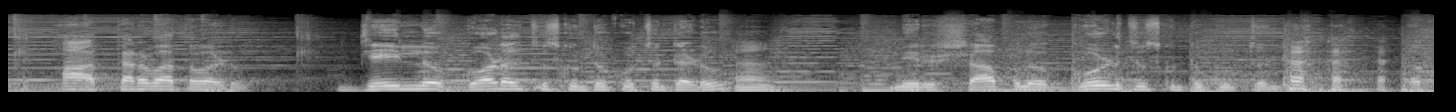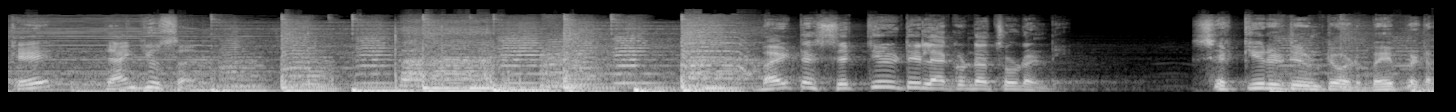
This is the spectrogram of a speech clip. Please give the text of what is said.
ఆ తర్వాత వాడు జైల్లో గోడలు చూసుకుంటూ కూర్చుంటాడు. మీరు షాపులో గోల్డ్ చూసుకుంటూ కూర్చుంటారు ఓకే? థ్యాంక్ యూ సార్ బయట సెక్యూరిటీ లేకుండా చూడండి. సెక్యూరిటీ ఉంటే వాడు భయపెట్టి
